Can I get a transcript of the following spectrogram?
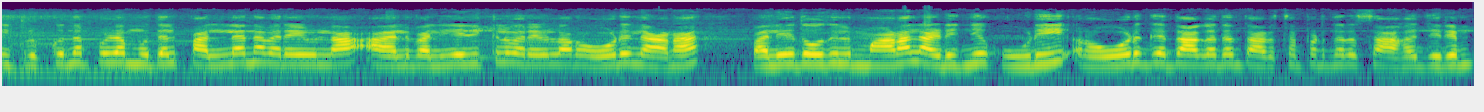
ഈ തൃക്കുന്നപ്പുഴ മുതൽ പല്ലന വരെയുള്ള വലിയരിക്കൽ വരെയുള്ള റോഡിലാണ് വലിയ തോതിൽ മണൽ അടിഞ്ഞു കൂടി റോഡ് ഗതാഗതം തടസ്സപ്പെടുന്ന ഒരു സാഹചര്യം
